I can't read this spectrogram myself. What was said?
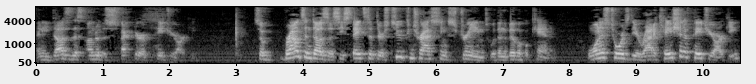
and he does this under the specter of patriarchy. So Brownson does this. He states that there's two contrasting streams within the biblical canon. One is towards the eradication of patriarchy,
